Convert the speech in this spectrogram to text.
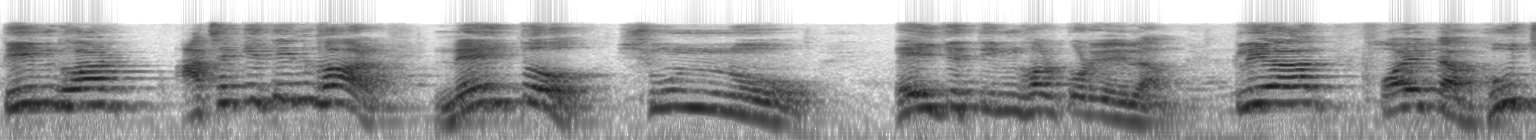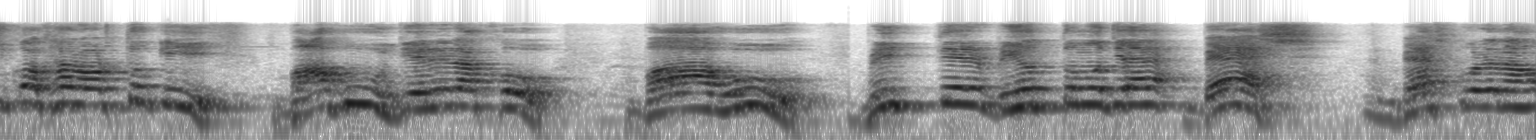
তিন ঘর। আছে কি তিন ঘর? নেই তো। শূন্য। এই যে তিন ঘর করে নিলাম। ক্লিয়ার পরেরটা, ভুজ কথার অর্থ কি? বাহু, জেনে রাখো। বাহু, বৃত্তের বৃহত্তম যে ব্যাস ব্যাস করে নাও।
